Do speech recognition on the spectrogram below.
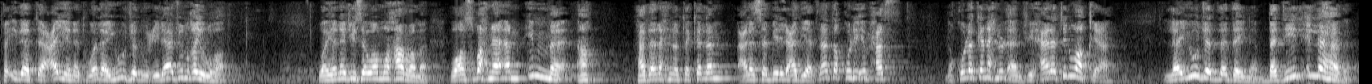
فإذا تعينت ولا يوجد علاج غيرها. وهي نجسة ومحرمة. وأصبحنا أم اما ها هذا نحن نتكلم على سبيل العاديات. لا تقولي ابحث. نقول لك نحن الآن في حالة واقعة. لا يوجد لدينا بديل إلا هذا.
